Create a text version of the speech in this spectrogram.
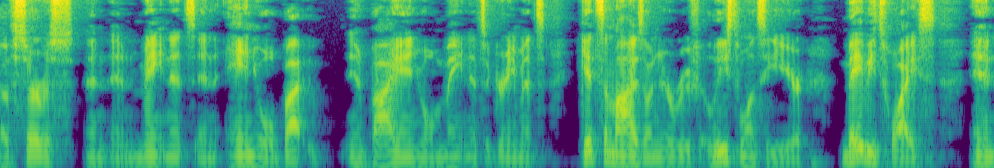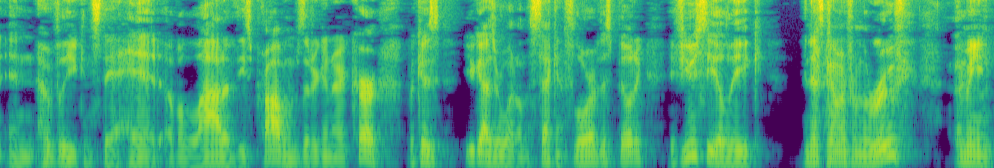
of service and, and maintenance and annual bi- and biannual maintenance agreements. Get some eyes on your roof at least once a year, maybe twice, and and hopefully you can stay ahead of a lot of these problems that are going to occur because you guys are what on the second floor of this building. If you see a leak and it's coming from the roof, I mean,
